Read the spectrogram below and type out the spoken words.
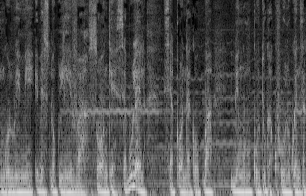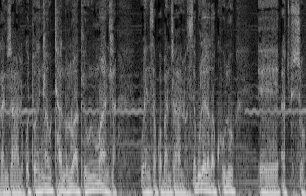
ngolwimi ebesinokuliva sonke. Siyabulela siyaqonda kokuba ibe ngumgudu kakhulu kwenza kanjalo kodwa ngenxa uthando lwakhe ulumandla wenza kwabanjalo siyabulela kakhulu eh archbishop.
